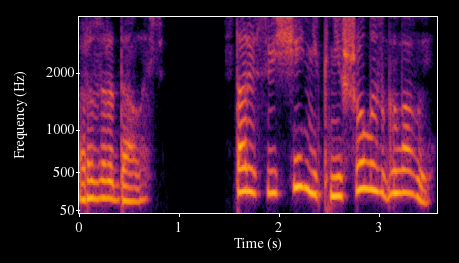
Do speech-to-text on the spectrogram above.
разрыдалась. Старый священник не шел из головы.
